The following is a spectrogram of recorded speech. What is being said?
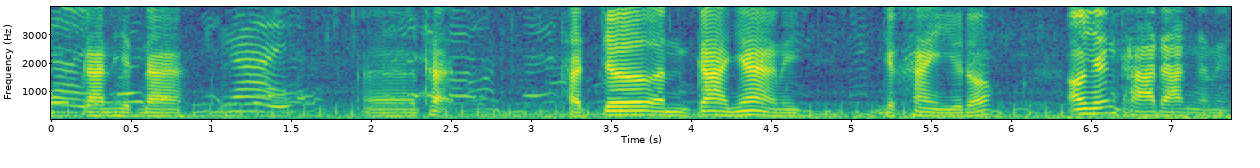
ง่ายการเฮ็ดนา ง่าถ้าถ้าเจออันกล้ายากนี่อยากให้อยู่ดอก เอาหยังทาดังอันนี้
